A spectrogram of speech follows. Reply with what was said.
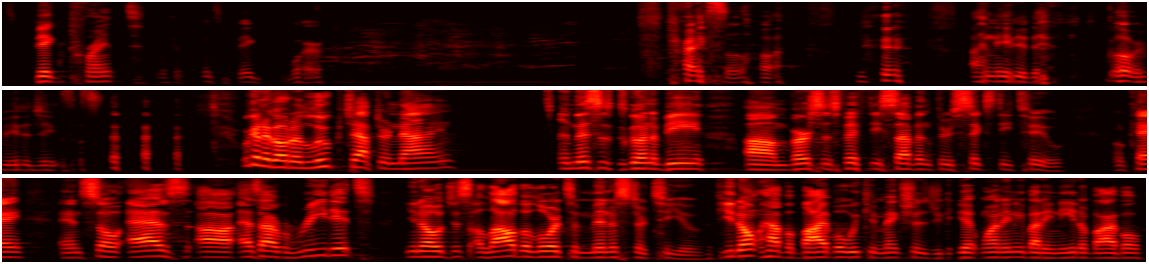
It's big print. Look at this big word. Praise the Lord. I needed it. Glory be to Jesus. We're going to go to Luke chapter 9, and this is going to be um, verses 57 through 62. Okay? And so as, uh, as I read it, you know, just allow the Lord to minister to you. If you don't have a Bible, we can make sure that you get one. Anybody need a Bible?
